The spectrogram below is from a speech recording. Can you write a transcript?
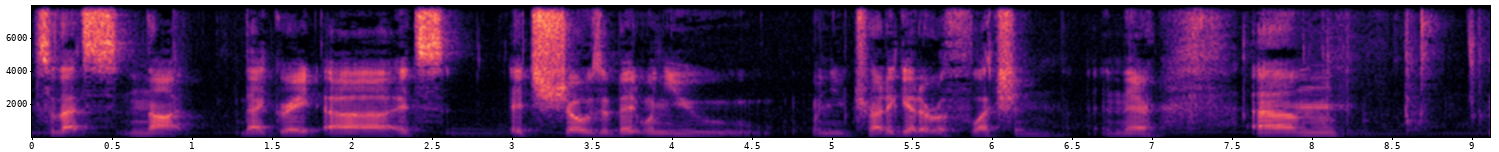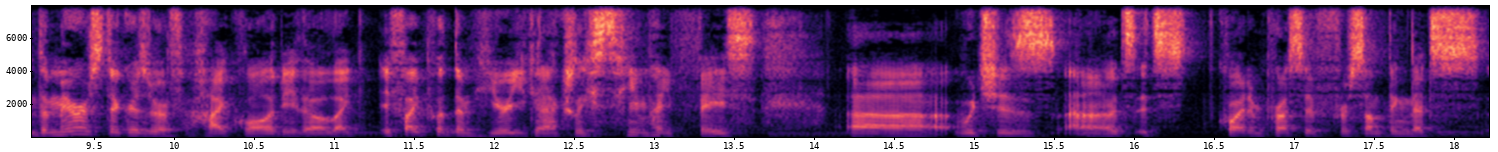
so that's not that great. Uh, it's It shows a bit when you, when you try to get a reflection in there. Um, the mirror stickers are of high quality though. Like if I put them here, you can actually see my face, uh, which is I don't know. It's it's quite impressive for something that's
